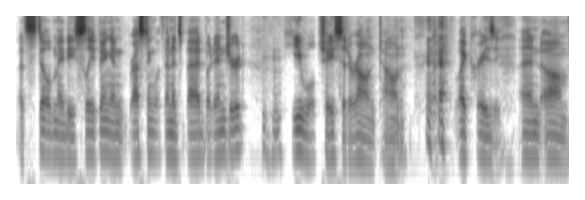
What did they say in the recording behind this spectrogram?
that's still maybe sleeping and resting within its bed but injured. Mm-hmm. He will chase it around town like, like crazy, and um,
